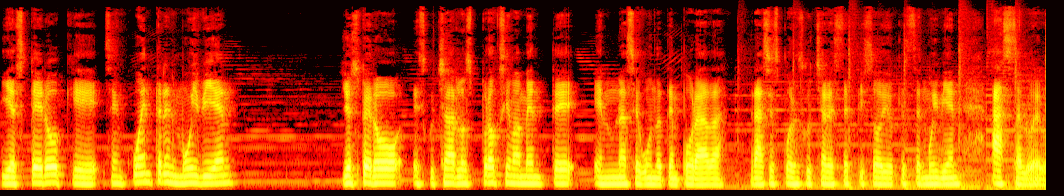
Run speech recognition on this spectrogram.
y espero que se encuentren muy bien. Yo espero escucharlos próximamente en una segunda temporada. Gracias por escuchar este episodio, que estén muy bien. Hasta luego.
